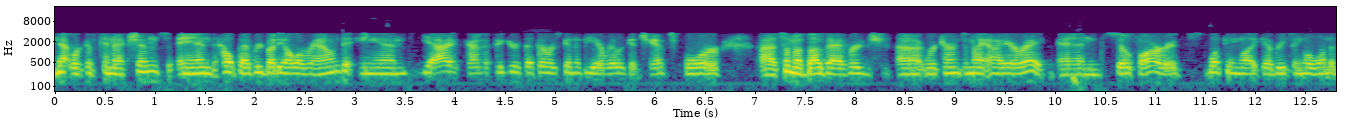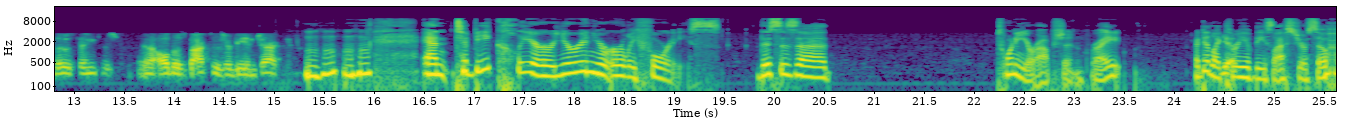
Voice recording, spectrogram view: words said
network of connections and help everybody all around. And yeah, I kind of figured that there was going to be a really good chance for uh, some above average uh, returns in my IRA. And so far, it's looking like every single one of those things is you know, all those boxes are being checked. Mm-hmm, mm-hmm. And to be clear, you're in your early 40s. This is a 20 year option, right? I did like Yes. three of these last year, so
